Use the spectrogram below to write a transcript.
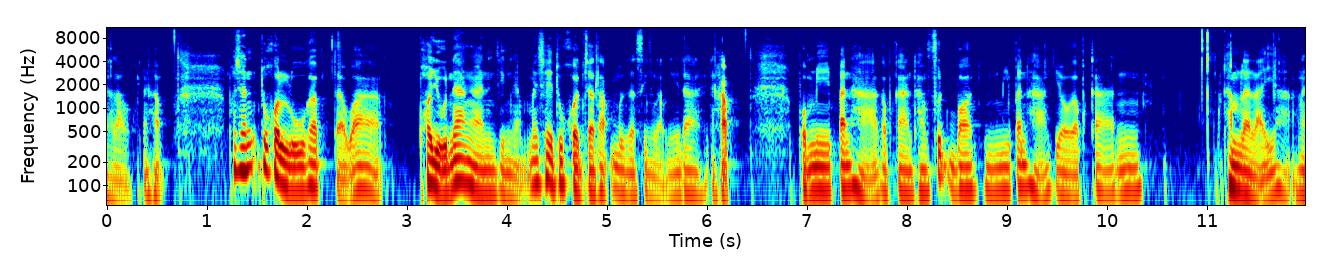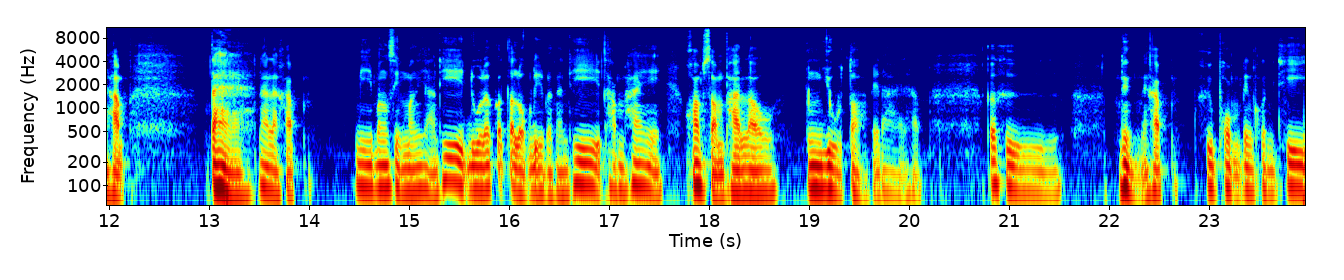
ร์เรานะครับ เพราะฉะนั้นทุกคนรู้ครับแต่ว่าพออยู่หน้างานจริงๆเนี่ยไม่ใช่ทุกคนจะรับมือกับสิ่งเหล่านี้ได้นะครับ ผมมีปัญหากับการทำฟุตบอล มีปัญหาเกี่ยวกับการทำหลาย ๆ อย่างนะครับ แต่นั่นแหละครับ มีบางสิ่งบางอย่างที่ดูแล้วก็ตลกดีเหมือนกันที่ทำให้ความสัมพันธ์เรายังอยู่ต่อไปได้นะครับ ก็คือหนึ่งนะครับ คือผมเป็นคนที่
